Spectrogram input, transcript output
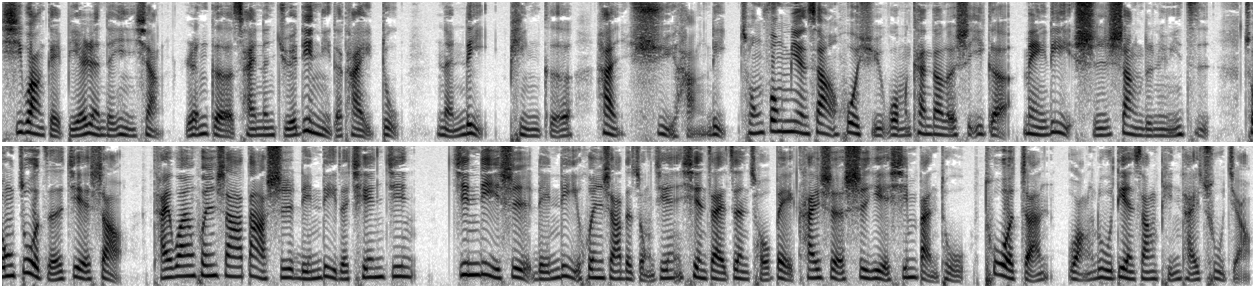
希望给别人的印象；人格才能决定你的态度、能力、品格和续航力。从封面上，或许我们看到的是一个美丽时尚的女子。从作者介绍，台湾婚纱大师林立的千金。金丽是林立婚纱的总监，现在正筹备开设事业新版图，拓展网络电商平台触角。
